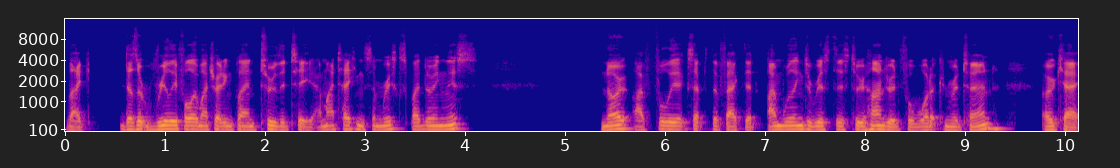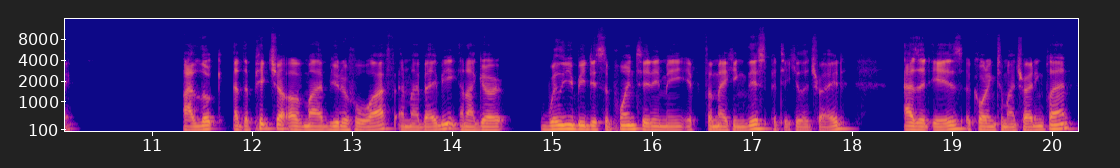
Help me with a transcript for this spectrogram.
Like, does it really follow my trading plan to the T? Am I taking some risks by doing this? No, I fully accept the fact that I'm willing to risk this 200 for what it can return. Okay. I look at the picture of my beautiful wife and my baby and I go, will you be disappointed in me if for making this particular trade as it is according to my trading plan?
